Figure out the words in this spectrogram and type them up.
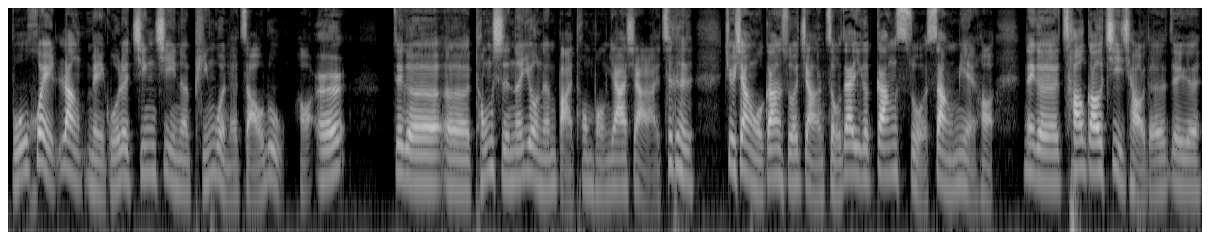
不会让美国的经济呢平稳的着陆？好，而这个呃，同时呢，又能把通膨压下来。这个就像我刚刚所讲，走在一个钢索上面哈，那个超高技巧的这个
